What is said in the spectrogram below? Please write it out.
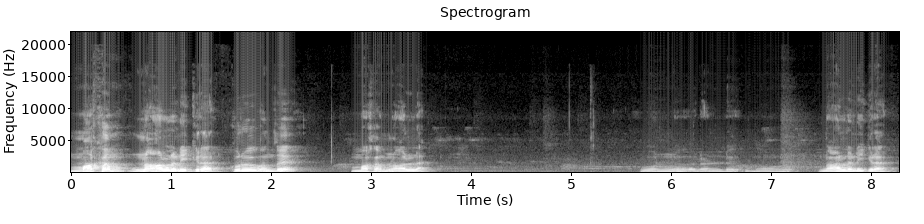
மகம் நாளில் நிற்கிறார் குரு வந்து மகம் நாளில். ஒன்று ரெண்டு மூணு. நாலில் நிற்கிறார்.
